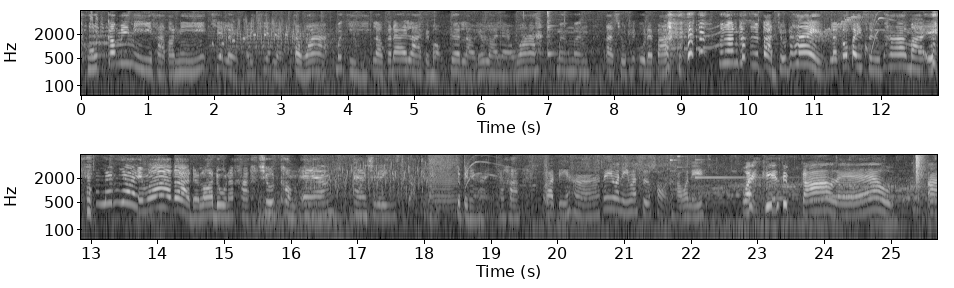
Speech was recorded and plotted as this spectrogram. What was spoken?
ชุดก็ไม่มีค่ะตอนนี้เครียดเลยอันนี้เครียดเลย แต่ว่าเมื่อกี้เราก็ได้ไลน์ไปบอกเพื่อนเราเรียบร้อยแล้วว่า มึงมึงตัดชุดให้กูได้ปะ เพื่อนก็คือตัดชุดให้ แล้วก็ไปซื้อผ้ามาเอง เล่นใหญ่มากอะ เดี๋ยวรอดูนะคะ ชุดของแอนแอนชิลีสจะเป็นยังไงนะคะ สวัสดีค่ะนี่วันนี้มาซื้อของนะคะวันนี้ วันที่ 19 แล้ว ตา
